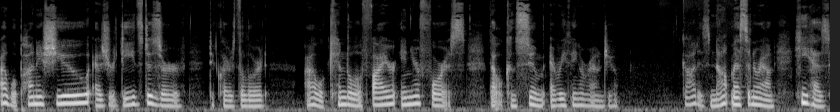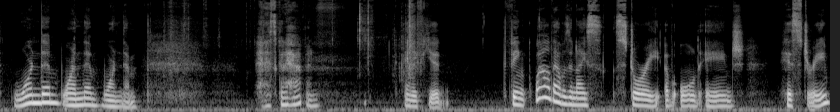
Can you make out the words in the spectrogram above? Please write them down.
I will punish you as your deeds deserve, declares the Lord. I will kindle a fire in your forests that will consume everything around you. God is not messing around. He has warned them, warned them, warned them. And it's going to happen. And if you think, well, that was a nice story of old age history,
